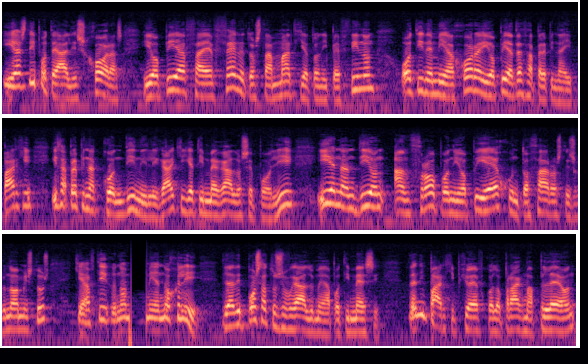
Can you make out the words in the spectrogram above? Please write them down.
ή ασδήποτε άλλης χώρας η οποία θα εφαίνεται στα μάτια των υπευθύνων ότι είναι μια χώρα η οποία δεν θα πρέπει να υπάρχει ή θα πρέπει να κοντίνει λιγάκι γιατί μεγάλωσε πολύ ή εναντίον ανθρώπων οι οποίοι έχουν το θάρρος της γνώμης τους και αυτή η γνώμη ενοχλεί. Δηλαδή πώς θα τους βγάλουμε από τη μέση. Δεν υπάρχει πιο εύκολο πράγμα πλέον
